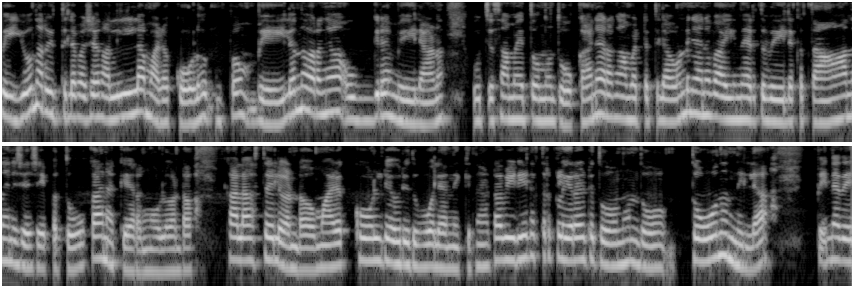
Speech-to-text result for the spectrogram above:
പെയ്യുമോ അറിയത്തില്ല പക്ഷേ നല്ല മഴക്കോളും. ഇപ്പം വെയിലെന്ന് പറഞ്ഞാൽ ഉഗ്രം വെയിലാണ്. ഉച്ച സമയത്തൊന്നും തൂക്കാനും ഇറങ്ങാൻ പറ്റത്തില്ല. അതുകൊണ്ട് ഞാൻ വൈകുന്നേരത്ത് വെയിലൊക്കെ താന്നതിന് ശേഷം ഇപ്പം തൂക്കാനൊക്കെ ഇറങ്ങുള്ളൂ കേട്ടോ. കാലാവസ്ഥയിൽ കണ്ടോ? മഴക്കോളിന്റെ ഒരു ഇതുപോലെയാണ് നിൽക്കുന്നത് കേട്ടോ. വീഡിയോയിൽ അത്ര ക്ലിയർ ആയിട്ട് തോന്നുന്നു തോന്നുന്നില്ല. പിന്നെ അതേ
